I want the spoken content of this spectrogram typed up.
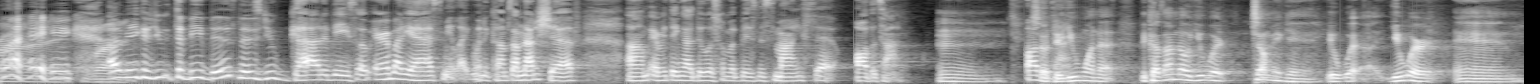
Right, I right. mean, because you to be business, you gotta be. So everybody asks me, like when it comes, I'm not a chef. Um, everything I do is from a business mindset all the time. All So the do you want to? Because I know you were. Tell me again. You were. You were in.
